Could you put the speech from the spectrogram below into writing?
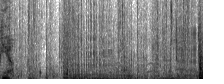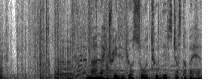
Here. The man I traded your sword to lives just up ahead.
